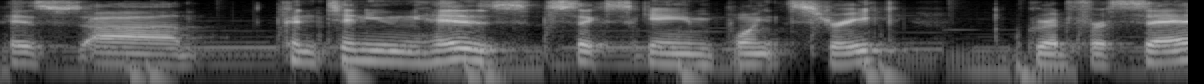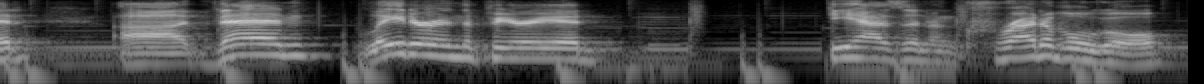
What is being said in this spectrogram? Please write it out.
his um continuing his six game point streak. Good for Sid. Uh, then later in the period, he has an incredible goal.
